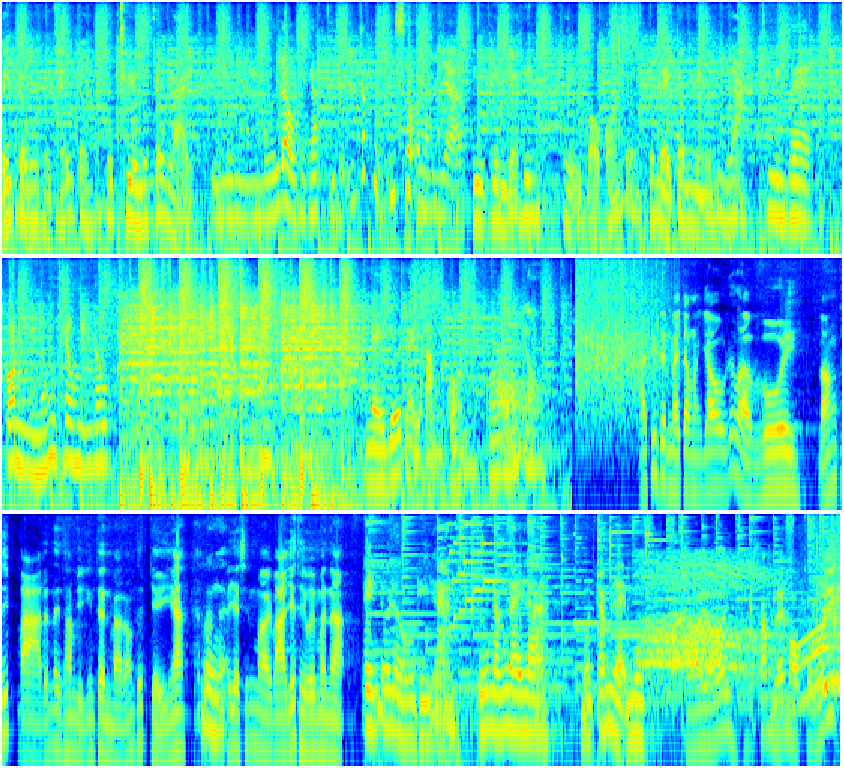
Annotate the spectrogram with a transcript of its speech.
lấy chồng phải theo chồng tôi thuyền nó theo lại. Thì mình mới đầu thì gặp thì cũng chắc là cũng sợ lắm dạ. Điều kiện gia đình phải bỏ con cho, cho mẹ chồng này nó đi làm. Thì mình về con mình nó không theo mình đâu. Mẹ dưới tay ẩm con con ấm cho. À, chương trình mẹ chồng nàng dâu rất là vui. Đón tiếp bà đến đây tham dự chương trình và đón tiếp chị nha. Vâng ạ. Bây giờ xin mời bà giới thiệu về mình ạ. Tên tôi là hồ thị lan. Tôi năm nay là 101 trời ơi 101 tuổi.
